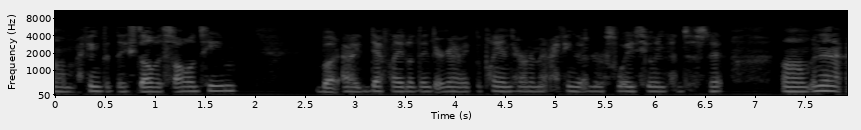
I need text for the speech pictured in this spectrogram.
Um, I think that they still have a solid team, but I definitely don't think they're going to make the play-in tournament. I think that they're just way too inconsistent. Um, and then at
